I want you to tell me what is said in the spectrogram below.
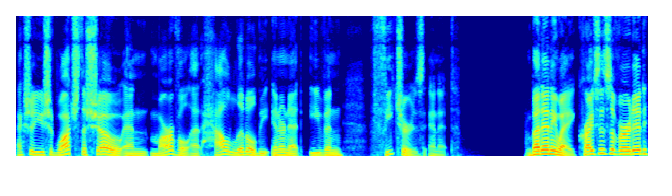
Actually, you should watch the show and marvel at how little the internet even features in it. But anyway, crisis averted.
